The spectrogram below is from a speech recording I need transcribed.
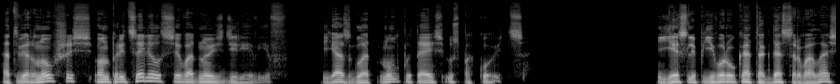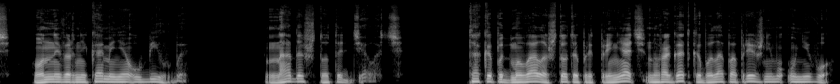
Отвернувшись, он прицелился в одно из деревьев. Я сглотнул, пытаясь успокоиться. Если б его рука тогда сорвалась, он наверняка меня убил бы. Надо что-то делать. Так и подмывало что-то предпринять, но рогатка была по-прежнему у него.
